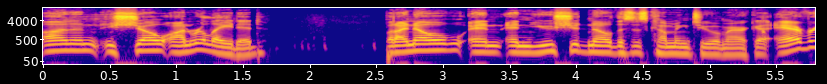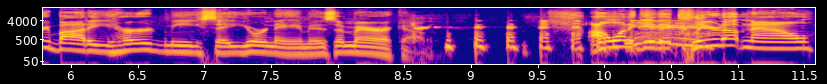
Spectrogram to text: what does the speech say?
un show unrelated. But I know and and you should know this is coming to America. Everybody heard me say your name is America. I want to get it cleared up now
